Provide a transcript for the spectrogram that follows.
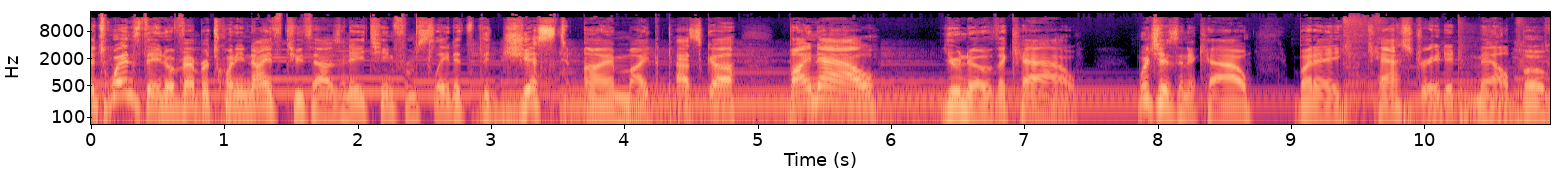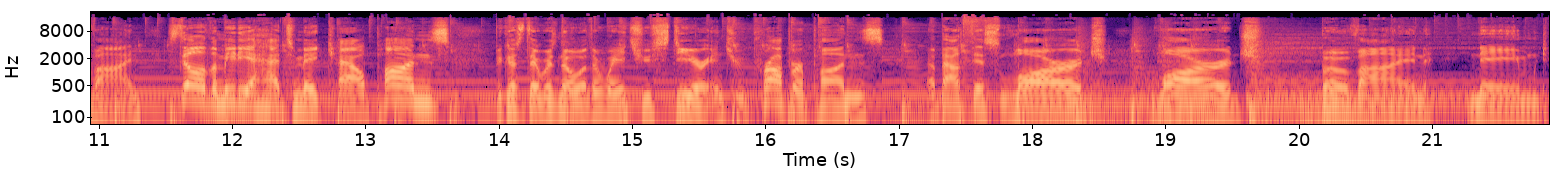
It's Wednesday, November 29th, 2018. From Slate, it's The Gist. I'm Mike Pesca. By now, you know the cow, which isn't a cow, but a castrated male bovine. Still, the media had to make cow puns because there was no other way to steer into proper puns about this large, large bovine named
